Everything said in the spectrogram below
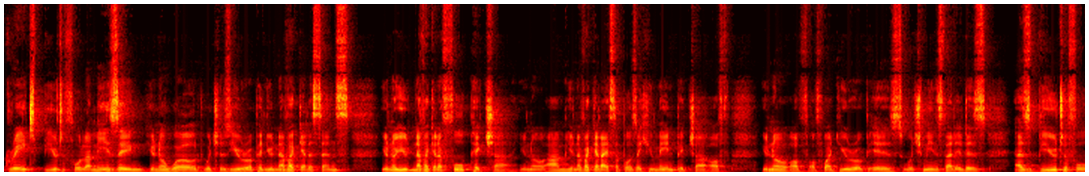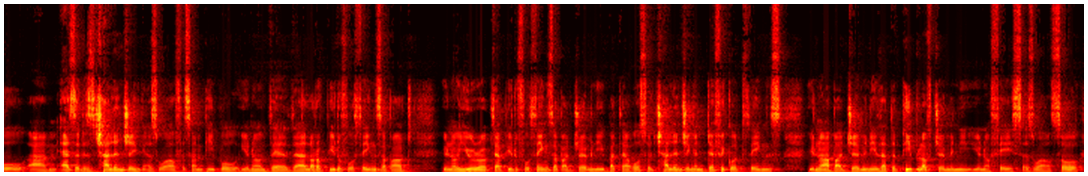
great, beautiful, amazing, you know, world, which is Europe. And you never get a sense, you know, you never get a full picture, you know, um, you never get, I suppose, a humane picture of, you know, of, of what Europe is, which means that it is as beautiful um, as it is challenging as well for some people. You know, there, there are a lot of beautiful things about, you know, Europe. There are beautiful things about Germany, but there are also challenging and difficult things, you know, about Germany that the people of Germany, you know, face as well. So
